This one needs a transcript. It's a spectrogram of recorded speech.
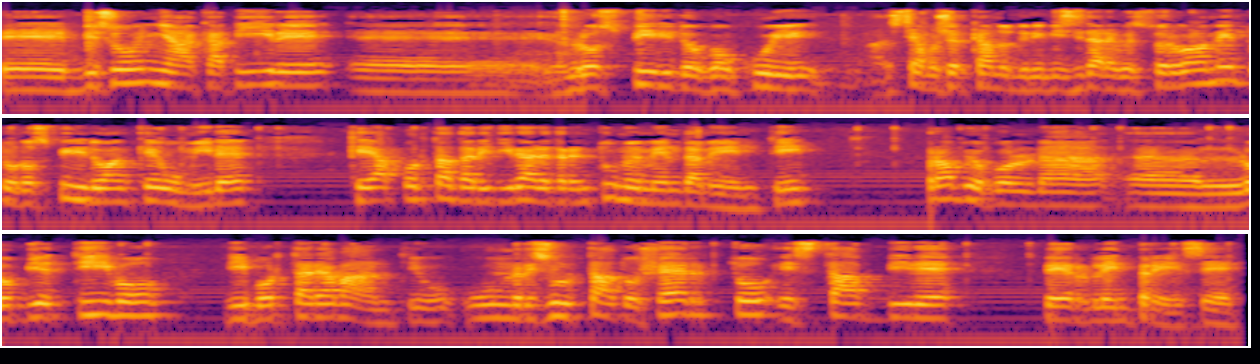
Eh, bisogna capire eh, lo spirito con cui stiamo cercando di rivisitare questo regolamento, uno spirito anche umile che ha portato a ritirare 31 emendamenti proprio con eh, l'obiettivo di portare avanti un, un risultato certo e stabile per le imprese,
